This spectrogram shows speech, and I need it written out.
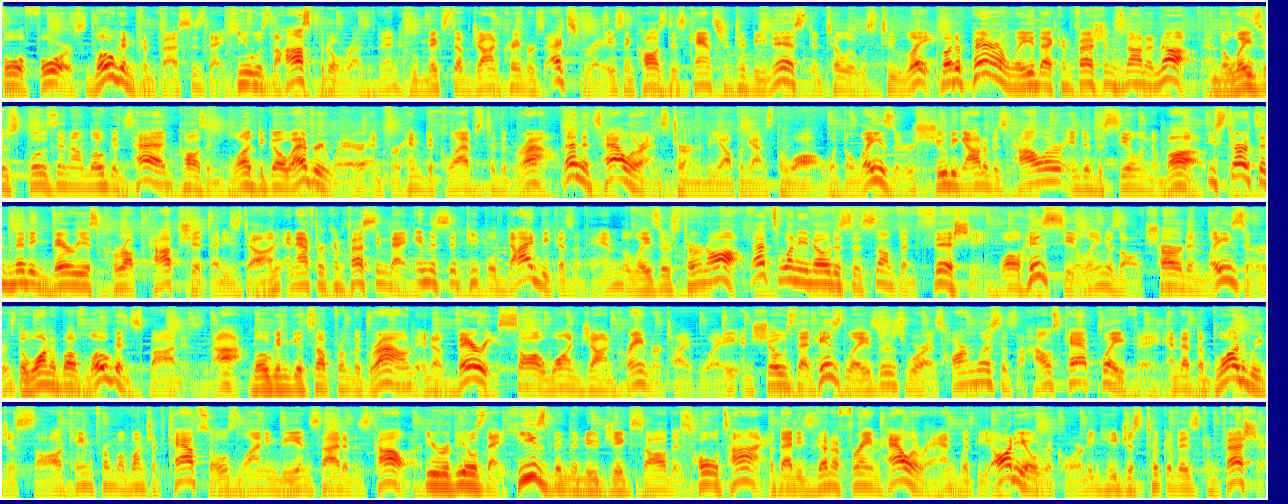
full force, Logan confesses that he was the hospital resident who mixed up John Kramer's x-rays and caused his cancer to be missed until it was too late. But apparently, that confession's not enough, and the lasers close in on Logan's head, causing blood to go everywhere and for him to collapse to the ground. Then it's Halloran's turn to be up against the wall, with the lasers shooting out of his collar into the ceiling above. He starts admitting various corrupt cop shit that he's done, and after confessing that innocent people died because of him, the lasers turn off. That's when he notices something fishy. While his ceiling is all charred and lasered, the one above Logan's spot is not. Logan gets up from the ground in a very Saw 1 John Kramer type way and shows that his lasers were as harmless as a house cat plaything, and that the blood we just saw came from a bunch of capsules lining the inside of his collar. He reveals that he's been the new Jigsaw this whole time, but that he's gonna frame Halloran with the audio recording he just took of his confession.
